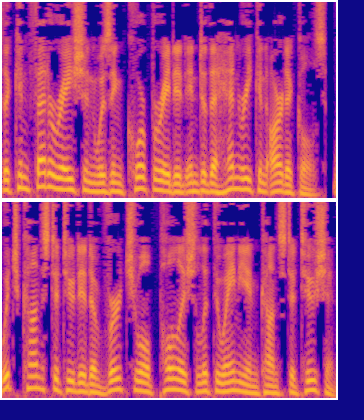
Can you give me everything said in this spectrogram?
The Confederation was incorporated into the Henrician Articles, which constituted a virtual Polish-Lithuanian constitution.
